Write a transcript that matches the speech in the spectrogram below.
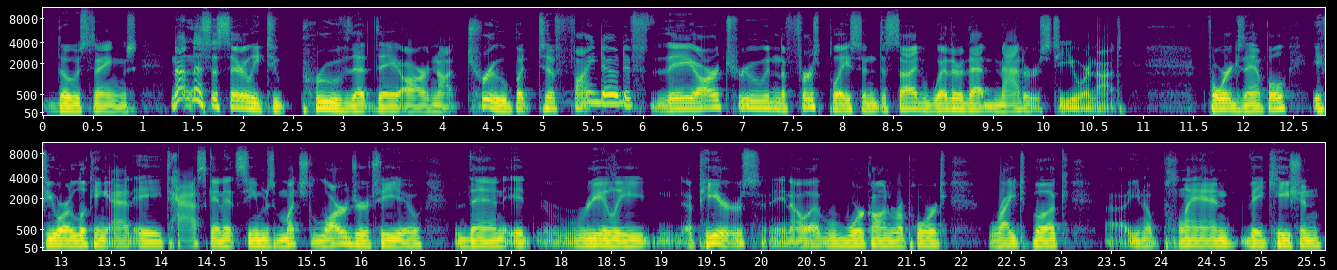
those things, not necessarily to prove that they are not true, but to find out if they are true in the first place and decide whether that matters to you or not. For example, if you are looking at a task and it seems much larger to you than it really appears, you know, work on report, write book, uh, you know, plan vacation,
